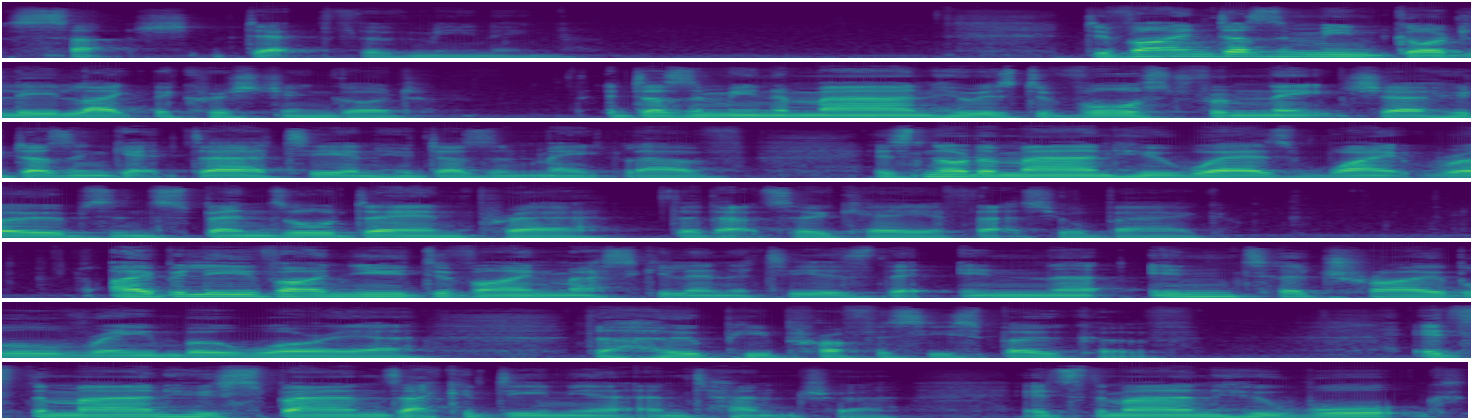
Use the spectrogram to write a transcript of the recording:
such depth of meaning. Divine doesn't mean godly like the Christian God. It doesn't mean a man who is divorced from nature, who doesn't get dirty and who doesn't make love. It's not a man who wears white robes and spends all day in prayer, though that's okay if that's your bag. I believe our new divine masculinity is the inner, intertribal rainbow warrior the Hopi prophecy spoke of. It's the man who spans academia and tantra. It's the man who walks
